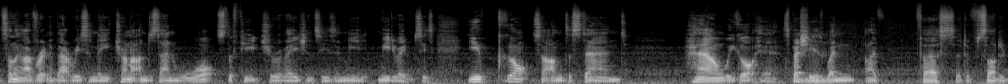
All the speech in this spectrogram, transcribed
something I've written about recently, trying to understand what's the future of agencies and media, media agencies. You've got to understand how we got here, especially as when I first sort of started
